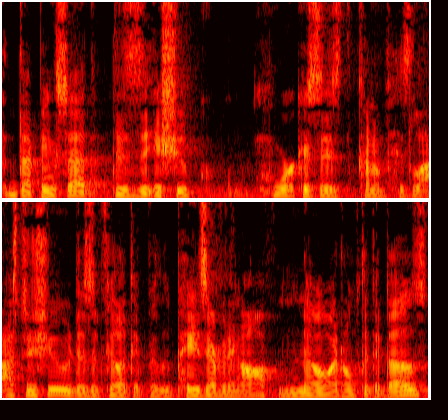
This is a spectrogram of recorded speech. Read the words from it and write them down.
that being said, does the issue work as his kind of his last issue? Does it feel like it really pays everything off? No, I don't think it does.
